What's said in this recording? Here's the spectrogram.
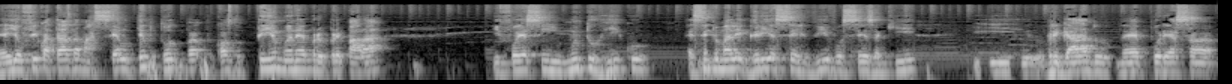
É, e eu fico atrás da Marcela o tempo todo pra, por causa do tema, né, para eu preparar. E foi assim muito rico. É sempre uma alegria servir vocês aqui. E, e obrigado, né, por essa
